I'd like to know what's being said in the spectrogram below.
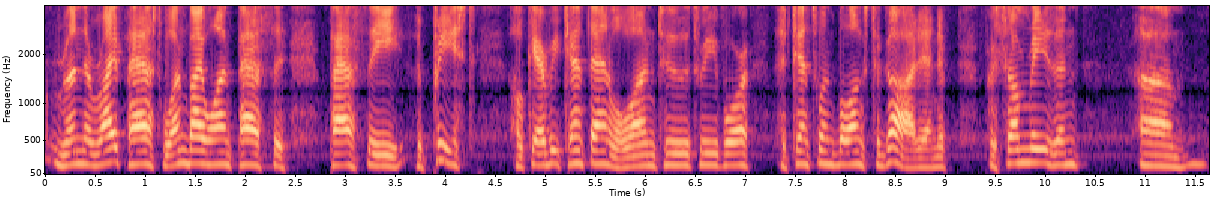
run them right past one by one past the past the the priest. Okay, every tenth animal, one, two, three, four. The tenth one belongs to God, and if for some reason um,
